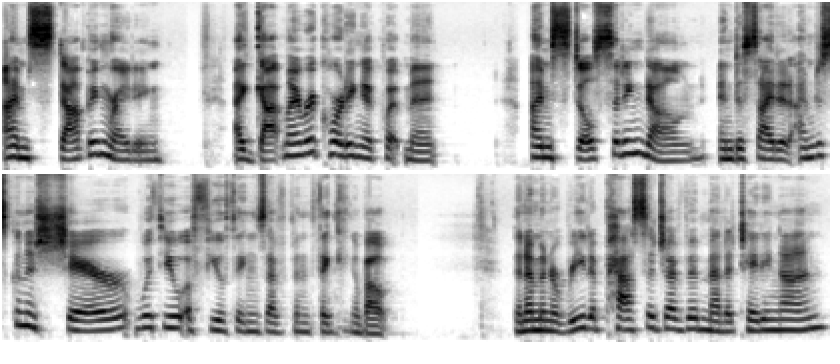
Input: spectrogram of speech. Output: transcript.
I'm stopping writing. I got my recording equipment. I'm still sitting down and decided I'm just going to share with you a few things I've been thinking about. Then I'm going to read a passage I've been meditating on.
